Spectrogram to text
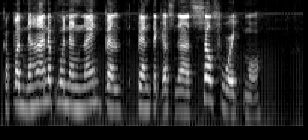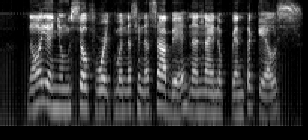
kapag nahanap mo ng nine pentacles na self-worth mo, no, yan yung self-worth mo na sinasabi na nine of pentacles,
